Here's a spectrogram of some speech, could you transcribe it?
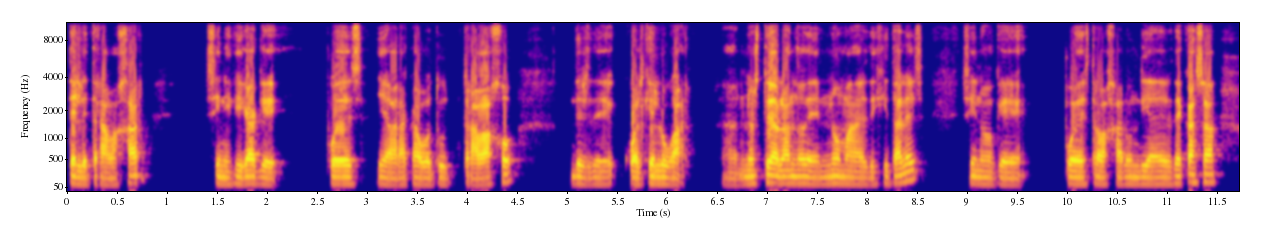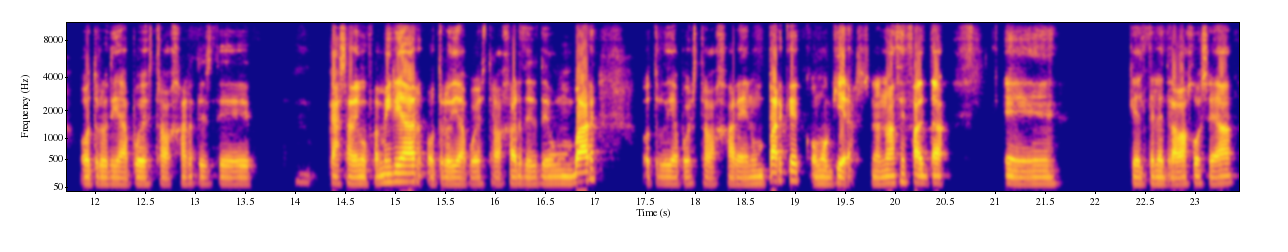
teletrabajar significa que puedes llevar a cabo tu trabajo desde cualquier lugar. no estoy hablando de nómadas digitales, sino que puedes trabajar un día desde casa, otro día puedes trabajar desde casa de un familiar, otro día puedes trabajar desde un bar, otro día puedes trabajar en un parque, como quieras. No, hace falta eh, que el teletrabajo sea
